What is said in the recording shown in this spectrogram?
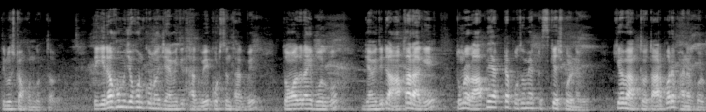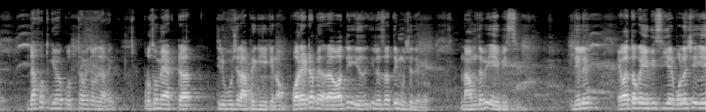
ত্রিভুজটা অঙ্কন করতে হবে। তো এরকম যখন কোনো জ্যামিতি থাকবে কোশ্চেন থাকবে, তোমাদের আমি বলব জ্যামিতিটা আঁকার আগে তোমরা রাফে একটা প্রথমে একটা স্কেচ করে নেবে, কীভাবে আঁকতে হবে, তারপরে ফাইনাল করবে। দেখো তো কীভাবে করতে আমি তোমাদের দেখাই। প্রথমে একটা ত্রিভুজ রাফে গিয়ে এঁকে নাও পরে এটা রাবার দিয়ে মুছে দেবে। নাম দেবে এবিসি দিলে? এবার দেখো এবিসি এর বলেছে এ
